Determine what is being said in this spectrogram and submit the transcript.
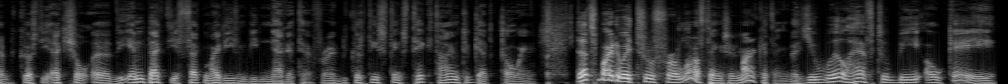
uh, because the actual uh, the impact the effect might even be negative right? Because these things take time to get going. That's by the way true for a lot of things in marketing that you will have to be okay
